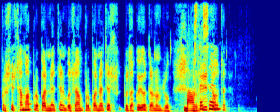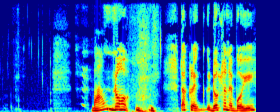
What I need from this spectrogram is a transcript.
prostě sama propadnete, nebo sám propadnete do takového talentu. Bál jste se? To, Bál? No, takhle, kdo se nebojí,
